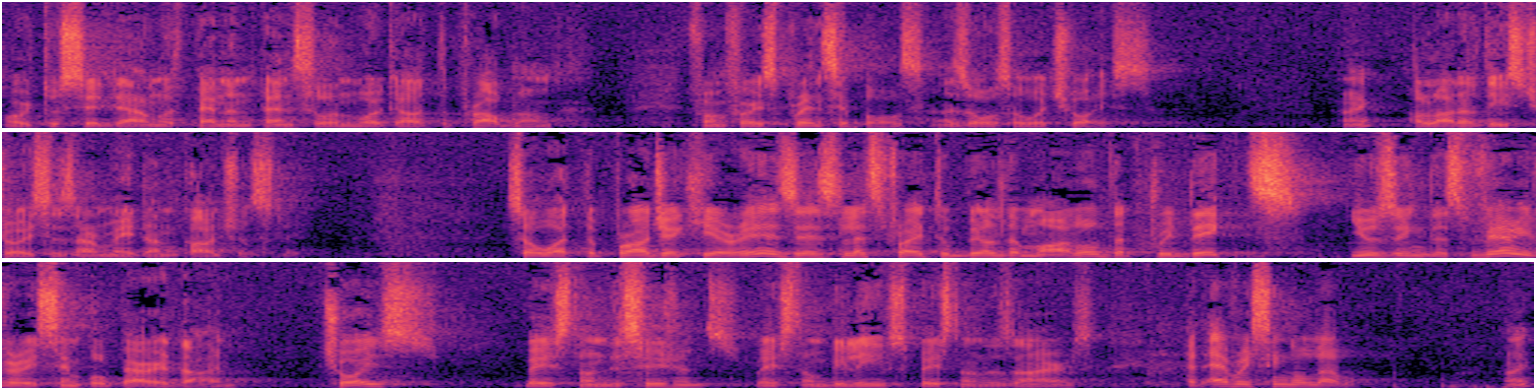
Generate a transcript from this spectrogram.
or to sit down with pen and pencil and work out the problem from first principles as also a choice? Right? A lot of these choices are made unconsciously. So what the project here is, is let's try to build a model that predicts using this very, very simple paradigm, choice based on decisions, based on beliefs, based on desires, at every single level. Right?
